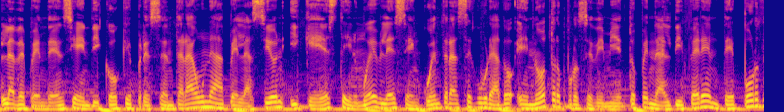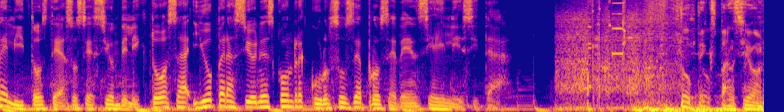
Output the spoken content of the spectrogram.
La dependencia indicó que presentará una apelación y que este inmueble se encuentra asegurado en otro procedimiento penal diferente por delitos de asociación delictuosa y operaciones con recursos de procedencia ilícita. Top Expansión.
